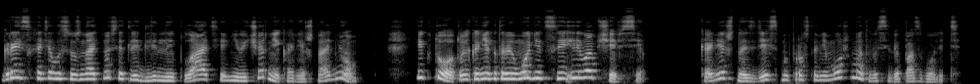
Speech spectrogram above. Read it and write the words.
Грейс хотелось узнать, носят ли длинные платья, не вечерние, конечно, а днем. И кто, только некоторые модницы или вообще все? Конечно, здесь мы просто не можем этого себе позволить.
